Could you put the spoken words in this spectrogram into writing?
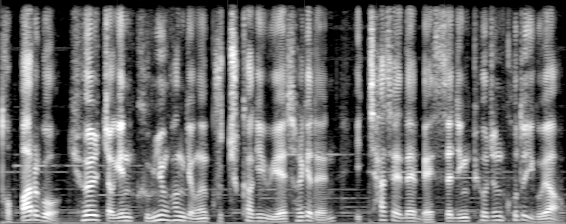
더 빠르고 효율적인 금융 환경을 구축하기 위해 설계된 이 차세대 메시징 표준 코드이고요.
